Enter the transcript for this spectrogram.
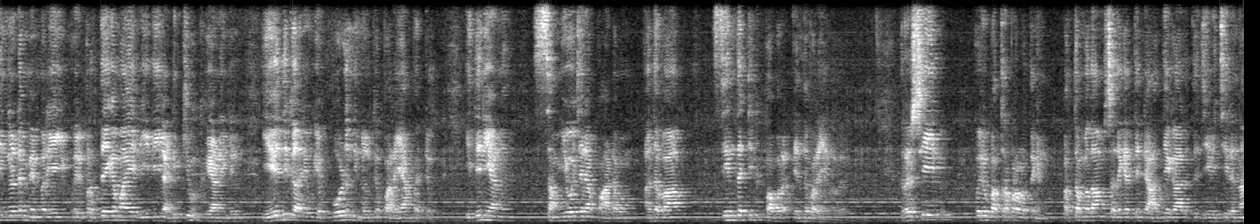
നിങ്ങളുടെ മെമ്മറിയെയും ഒരു പ്രത്യേകമായ രീതിയിൽ അടുക്കി വെക്കുകയാണെങ്കിൽ ഏത് കാര്യവും എപ്പോഴും നിങ്ങൾക്ക് പറയാൻ പറ്റും. ഇതിനെയാണ് സംയോജന പാഠവം അഥവാ സിന്തറ്റിക് പവർ എന്ന് പറയുന്നത്. റഷ്യയിൽ ഒരു പത്രപ്രവർത്തകൻ പത്തൊമ്പതാം ശതകത്തിന്റെ ആദ്യകാലത്ത് ജീവിച്ചിരുന്ന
